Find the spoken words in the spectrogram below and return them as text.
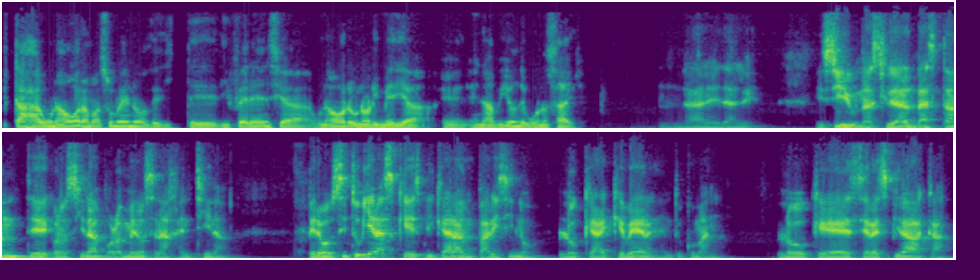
estás a una hora más o menos de, diferencia, una hora, una hora y media en avión de Buenos Aires. Dale, dale. Y sí, una ciudad bastante conocida por lo menos en Argentina. Pero si tuvieras que explicar a un parisino lo que hay que ver en Tucumán, lo que se respira acá,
